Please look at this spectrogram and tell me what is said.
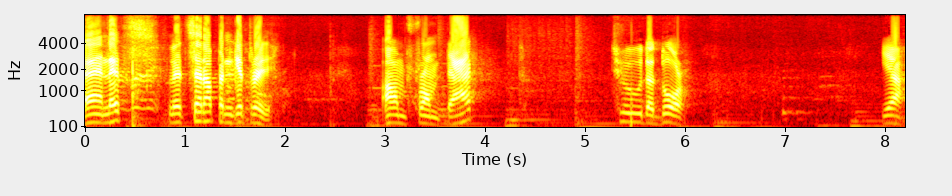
And let's let's set up and get ready. Um, from that to the door. Yeah.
